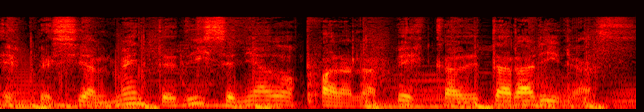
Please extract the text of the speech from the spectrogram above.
especialmente diseñados para la pesca de tarariras.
